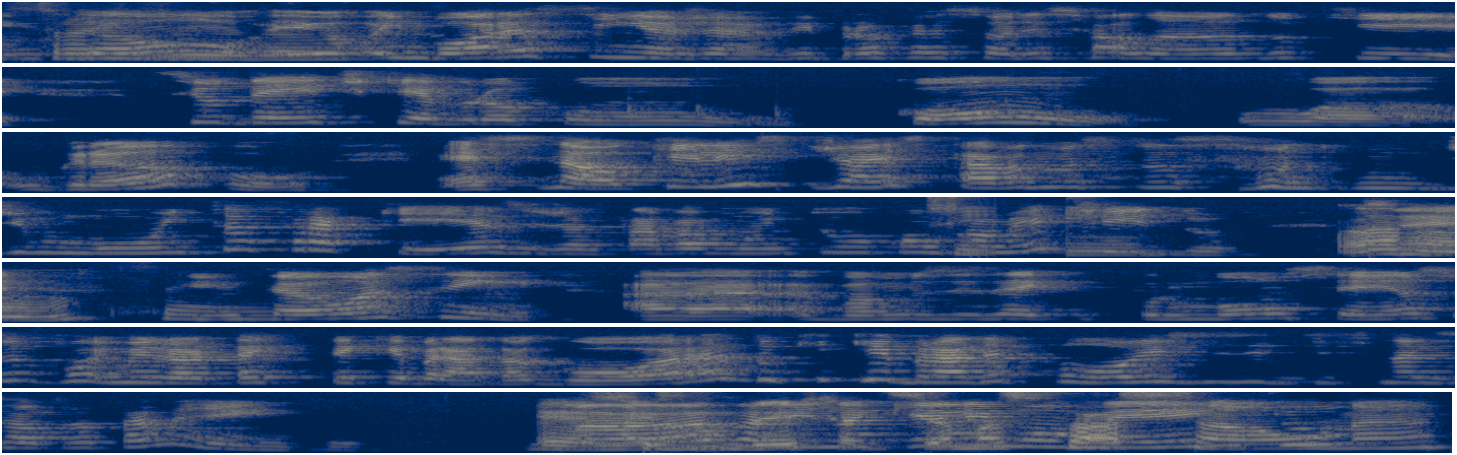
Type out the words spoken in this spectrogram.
Então, eu, embora assim, eu já vi professores falando que se o dente quebrou com, com o, o grampo, é sinal que ele já estava numa situação de muita fraqueza, já estava muito comprometido. Sim. Né? Uhum, sim. Então, assim, a, vamos dizer que por um bom senso, foi melhor ter, ter quebrado agora do que quebrar depois de, de finalizar o tratamento. É, mas, mas não deixa de ser uma momento, situação, né?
